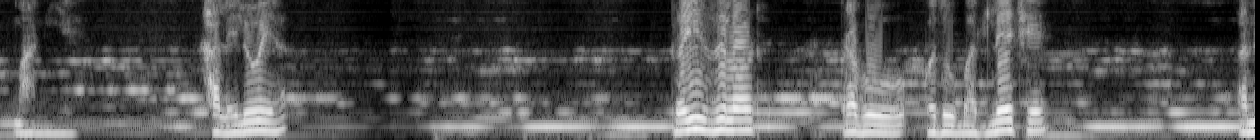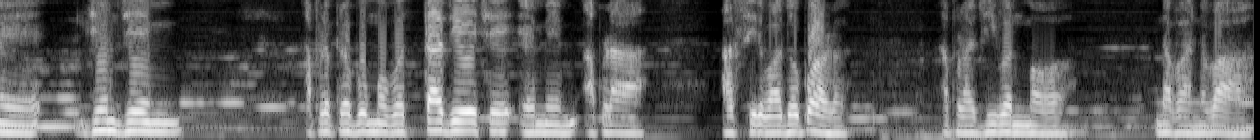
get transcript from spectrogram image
માનીએ. હાલેલુયા. પ્રેઝ ધ લોર્ડ પ્રભુ બધું બદલે છે. અને જેમ જેમ આપણે પ્રભુમાં વધતા જઈએ છે, એમ એમ આપણા આશીર્વાદો પણ આપણા જીવનમાં નવા નવા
